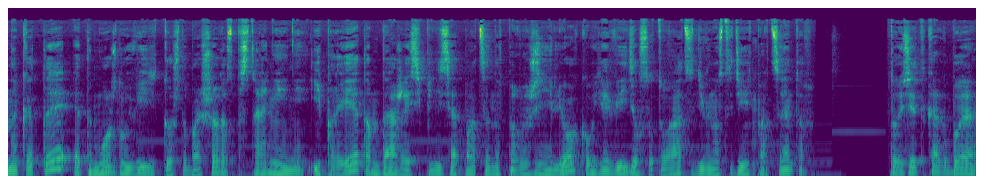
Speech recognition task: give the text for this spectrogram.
На КТ это можно увидеть то, что большое распространение. И при этом, даже если 50% повреждения легкого, я видел сатурацию 99%. То есть это как бы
